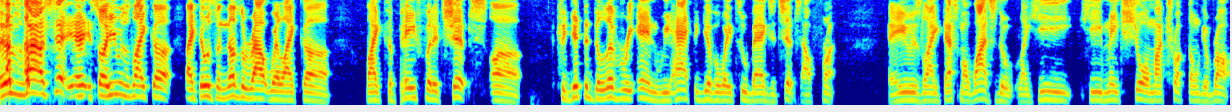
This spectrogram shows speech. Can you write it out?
was wild shit. So he was like uh like there was another route where like uh like to pay for the chips uh to get the delivery in, we had to give away two bags of chips out front. And he was like, "That's my watch dude. Like he he makes sure my truck don't get robbed."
